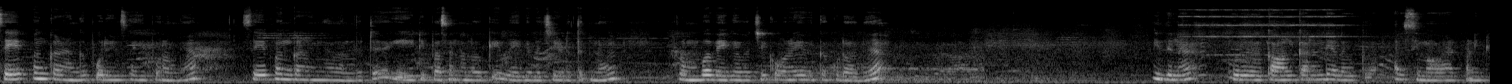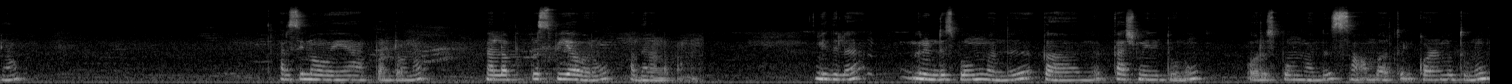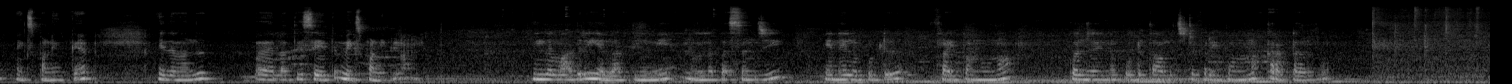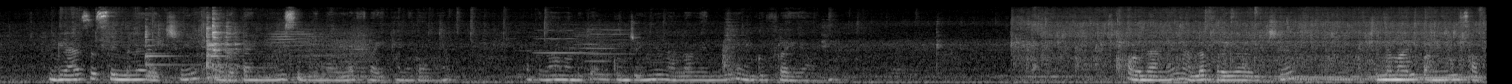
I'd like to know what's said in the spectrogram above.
சேப்பங்கிழங்கு பொரியல் செய்ய போகிறோங்க சேப்பங்கிழங்கை வந்துட்டு எயிட்டி பர்சன்ட் அளவுக்கு வேக வச்சு எடுத்துக்கணும். ரொம்ப வேக வச்சு குழைய வைக்கக்கூடாது. இதில் ஒரு கால் கரண்டி அளவுக்கு அரிசி மாவு ஆட் பண்ணிக்கலாம். அரிசி மாவையே ஆட் பண்ணுறோன்னா நல்லா கிறிஸ்பியாக வரும். அதனால் பண்ணணும் இதில் ரெண்டு ஸ்பூன் வந்து கா காஷ்மீரி தூளும் ஒரு ஸ்பூன் வந்து சாம்பார் தூள் குழம்பு தூளும் மிக்ஸ் பண்ணியிருக்கேன். இதை வந்து எல்லாத்தையும் சேர்த்து மிக்ஸ் பண்ணிக்கலாம். இந்த மாதிரி எல்லாத்தையுமே நல்லா பிசைஞ்சு எண்ணெயில் போட்டு ஃப்ரை பண்ணோன்னா கொஞ்சம் எண்ணெய் போட்டு தாளிச்சிட்டு ஃப்ரை பண்ணோன்னா கரெக்டாக இருக்கும். கேஸை சிம்மில் வச்சு ஒரு டென் மினிட்ஸ் இப்படி நல்லா ஃப்ரை பண்ணிக்கோங்க. அப்போ தான் வந்துட்டு அது கொஞ்சம் இன்னும் நல்லா வெந்து உங்களுக்கு ஃப்ரை ஆகும். அவ்வளோதாங்க நல்லா ஃப்ரை ஆகிடுச்சு இந்த மாதிரி பண்ணி சாப்பிட்டு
